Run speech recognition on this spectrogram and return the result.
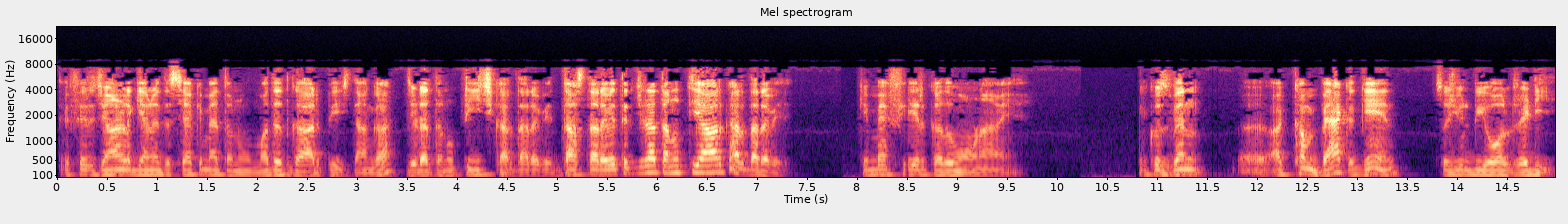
ਤੇ ਫਿਰ ਜਾਣ ਲੱਗਿਆ ਉਹਨੇ ਦੱਸਿਆ ਕਿ ਮੈਂ ਤੁਹਾਨੂੰ ਮਦਦਗਾਰ ਭੇਜ ਦਾਂਗਾ, ਜਿਹੜਾ ਤੁਹਾਨੂੰ ਟੀਚ ਕਰਦਾ ਰਵੇ, ਦੱਸਦਾ ਰਵੇ ਤੇ ਜਿਹੜਾ ਤੁਹਾਨੂੰ ਤਿਆਰ ਕਰਦਾ ਰਵੇ ਕਿ ਮੈਂ ਫੇਰ ਕਦੋਂ ਆਉਣਾ ਹੈ because when I come back again so you will be all ready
